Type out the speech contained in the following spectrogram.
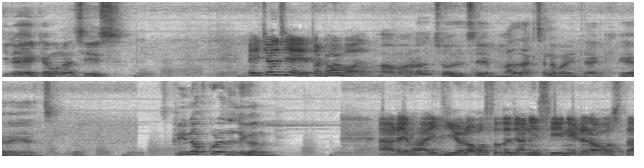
কিরে কেমন আছিস? এই চলছে তোর খবর বল। আমারও চলছে ভালো লাগছে না বাড়িতে একঘেয়ে হয়ে যাচ্ছে স্ক্রিন অফ করে দিলি কেন? আরে ভাই জিওর অবস্থা তো জানিসই নেটের অবস্থা।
